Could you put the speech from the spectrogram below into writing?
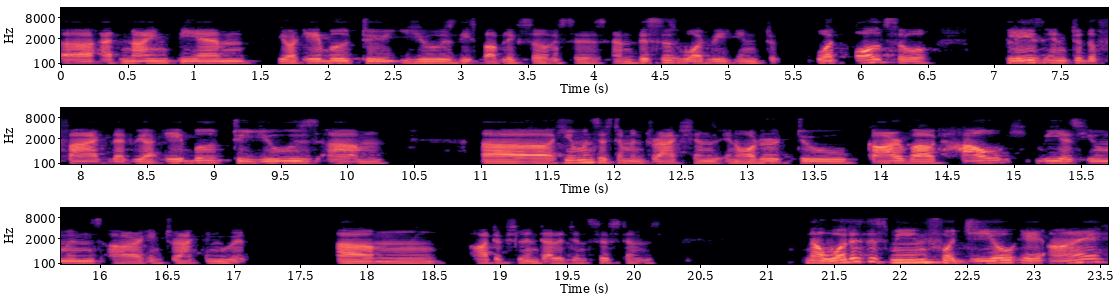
uh, at 9 p.m you're able to use these public services. And this is what we into what also plays into the fact that we are able to use um, uh, human system interactions in order to carve out how we as humans are interacting with um, artificial intelligence systems. Now, what does this mean for Geo AI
